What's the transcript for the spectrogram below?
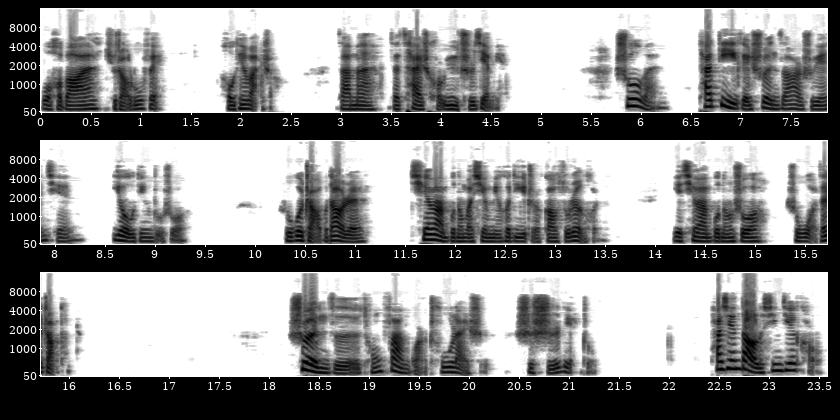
我和保安去找路费，后天晚上咱们在菜市口浴池见面。说完，他递给顺子二十元钱，又叮嘱说：“如果找不到人，千万不能把姓名和地址告诉任何人，也千万不能说是我在找他们。”顺子从饭馆出来时是十点钟，他先到了新街口，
